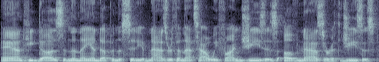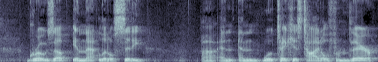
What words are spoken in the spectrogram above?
And he does, and then they end up in the city of Nazareth, and that's how we find Jesus of Nazareth. Jesus grows up in that little city, uh, and and we'll take his title from there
